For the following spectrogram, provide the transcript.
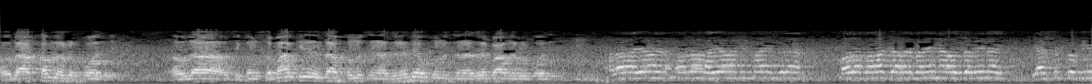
او دا قبل رکوع دے۔ او دا چکم سبا کی دے دا قنوت نازل دے قنوت نازل بعد رکوع دے۔ اللہ یا اللہ یا من مالک قال بعد أربعين أو سبعين يشك فيه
